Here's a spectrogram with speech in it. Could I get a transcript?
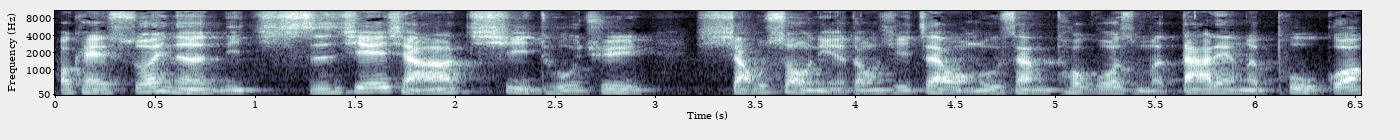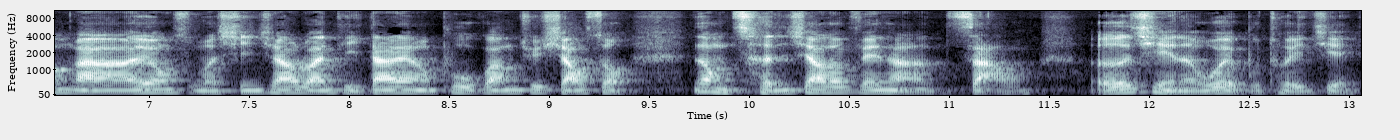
OK，所以呢，你直接想要企图去销售你的东西，在网络上透过什么大量的曝光啊，用什么行销软体大量的曝光去销售，那种成效都非常的糟，而且呢，我也不推荐。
